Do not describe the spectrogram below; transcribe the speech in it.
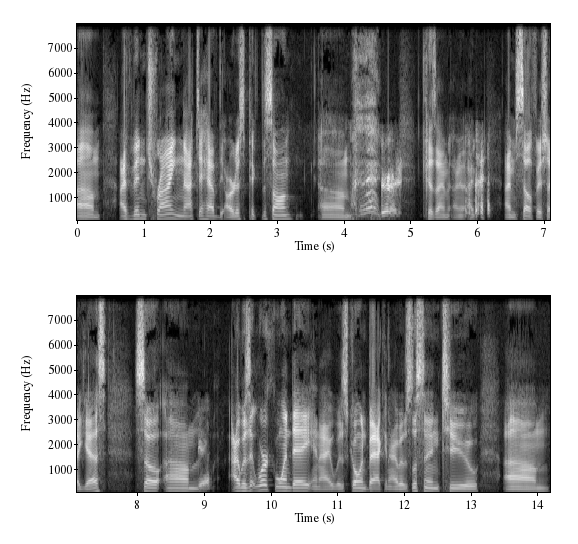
um, I've been trying not to have the artist pick the song. Um, Sure. because I'm I, I, I'm selfish, I guess. So um, Yeah. I was at work one day and I was going back and I was listening to um,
